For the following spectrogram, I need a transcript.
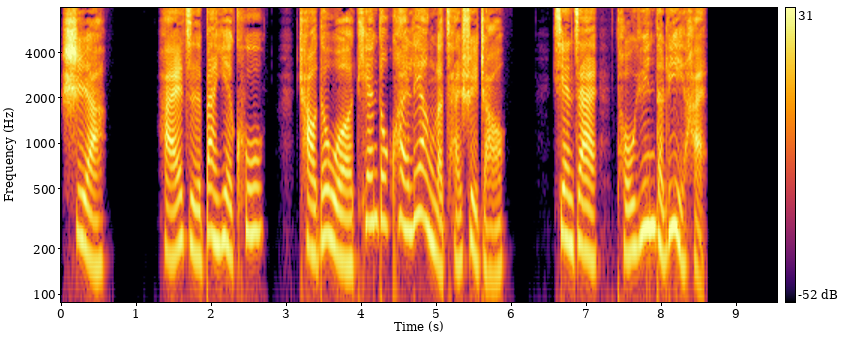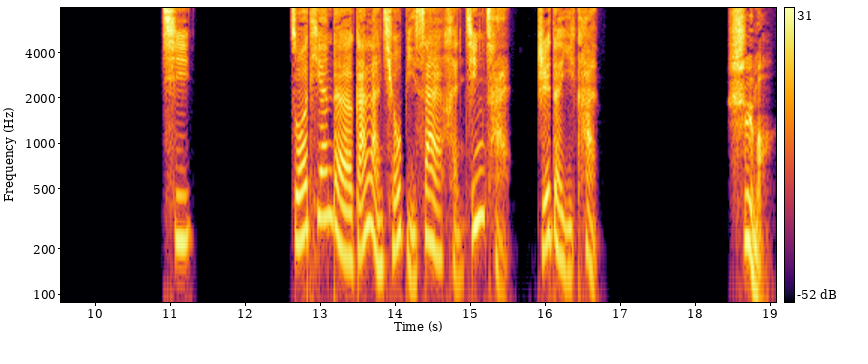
是啊，孩子半夜哭，吵得我天都快亮了才睡着，现在头晕的厉害。七，昨天的橄榄球比赛很精彩，值得一看。是吗？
